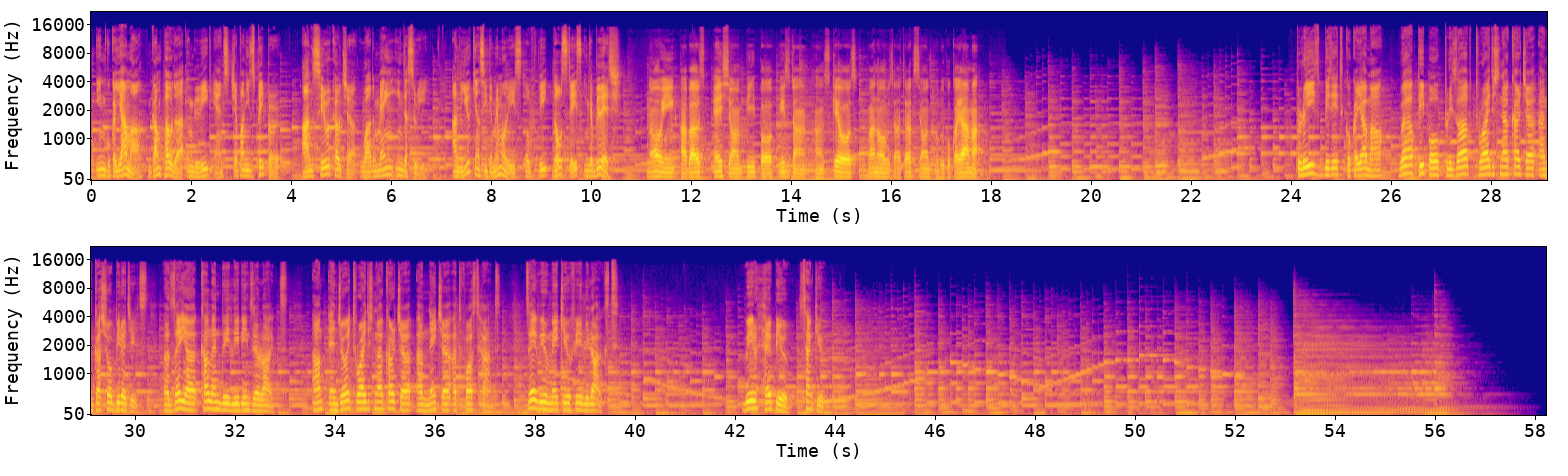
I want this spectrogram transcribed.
In Gokayama, gunpowder ingredients, Japanese paper, and silviculture were the main industry, and you can see the memories of the, those days in the village. Knowing about Asian people, wisdom, and skills, one of the attractions of Gokayama. Please visit Gokayama, where people preserve traditional culture and gassho villages as they are currently living their lives, and enjoy traditional culture and nature at first hand. They will make you feel relaxed. Will help you. Thank you.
